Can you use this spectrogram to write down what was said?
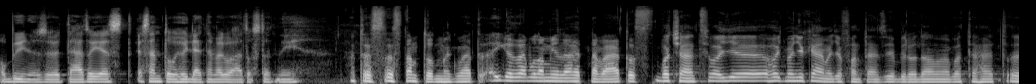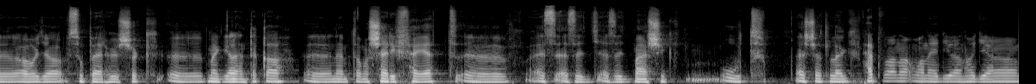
a bűnözőt. Tehát, hogy ezt, ezt nem tudom, hogy lehetne megváltoztatni. Hát ezt, ezt nem tudod megváltoztatni. Igazából ami lehetne változtatni. Bocsánat, hogy, hogy mondjuk elmegy a fantázia birodalmába, tehát ahogy a szuperhősök megjelentek a, nem tudom, a sheriff helyett, ez, ez, egy, ez egy másik út esetleg. Hát van, van egy olyan, hogy a,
